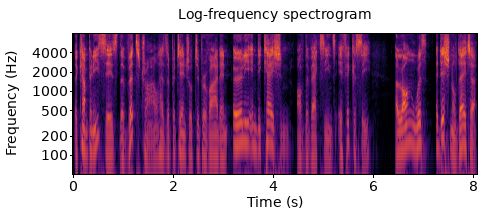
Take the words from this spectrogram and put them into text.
The company says the WITS trial has the potential to provide an early indication of the vaccine's efficacy, along with additional data.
